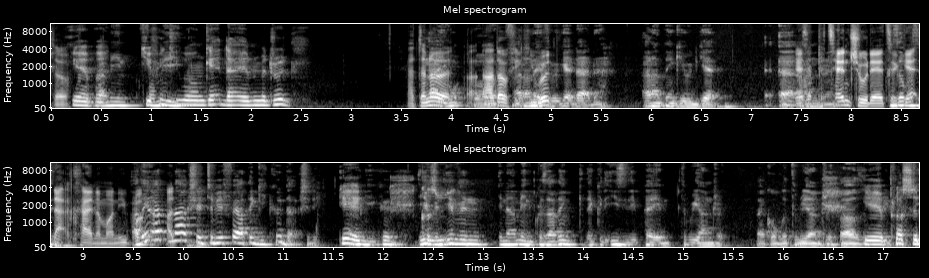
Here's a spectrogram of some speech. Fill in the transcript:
So Yeah, but mean, do you think me- he won't get that in Madrid? I don't know. I, well, I don't think I he don't know would. would get that. There. I don't think he would get. Uh, There's a potential there to get that kind of money. I think, I- no, actually, to be fair, I think he could actually. Yeah. I think he could. Even, even you know, what I mean, because I think they could easily pay him three hundred, like over three hundred thousand. Yeah, plus the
